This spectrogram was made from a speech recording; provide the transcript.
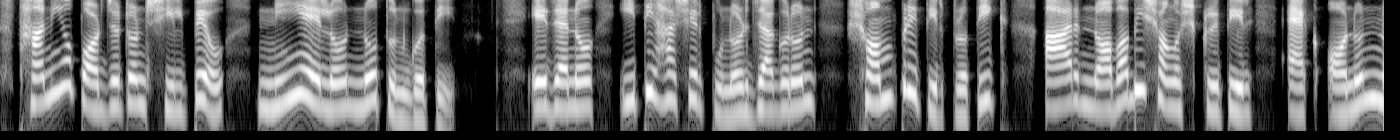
স্থানীয় পর্যটন শিল্পেও নিয়ে এলো নতুন গতি। এ যেন ইতিহাসের পুনর্জাগরণ, সম্প্রীতির প্রতীক আর নবাবী সংস্কৃতির এক অনন্য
